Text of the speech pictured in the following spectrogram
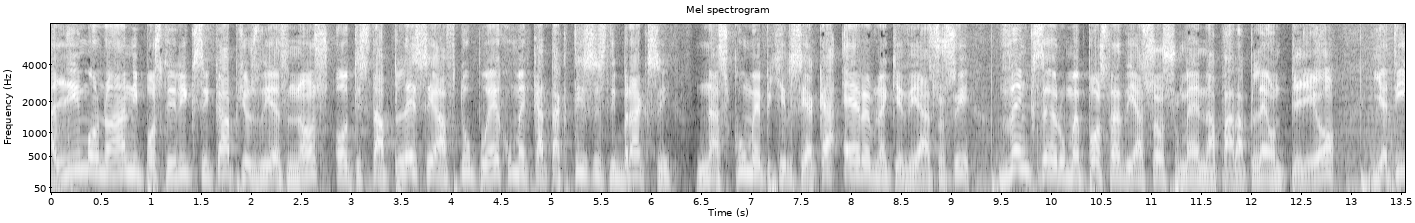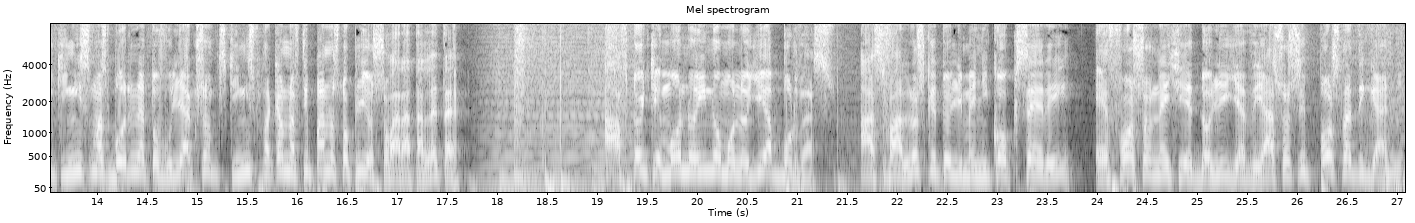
Αλίμονο αν υποστηρίξει κάποιος διεθνώς ότι στα πλαίσια αυτού που έχουμε κατακτήσει στην πράξη να ασκούμε επιχειρησιακά έρευνα και διάσωση δεν ξέρουμε πώς θα διασώσουμε ένα παραπλέον πλοίο γιατί οι κινήσεις μας μπορεί να το βουλιάξουν από τις κινήσεις που θα κάνουν αυτοί πάνω στο πλοίο. Σοβαρά τα λέτε; Αυτό και μόνο είναι ομολογία μπουρδας. Ασφαλώς και το λιμενικό ξέρει εφόσον έχει εντολή για διάσωση πώς θα την κάνει.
